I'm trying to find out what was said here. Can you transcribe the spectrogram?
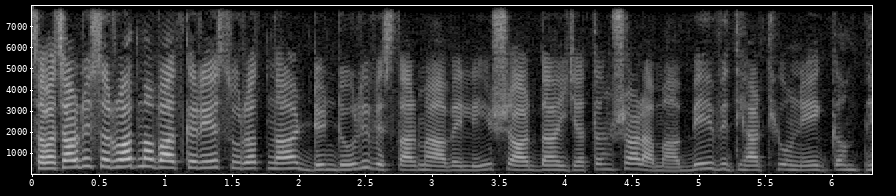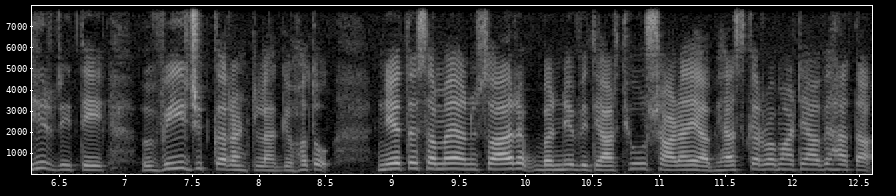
સમાચારની શરૂઆતમાં વાત કરીએ સુરતના ડિંડોલી વિસ્તારમાં આવેલી શારદા યતન શાળામાં બે વિદ્યાર્થીઓને ગંભીર રીતે વીજ કરંટ લાગ્યો હતો. નિયત સમય અનુસાર બંને વિદ્યાર્થીઓ શાળાએ અભ્યાસ કરવા માટે આવ્યા હતા.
